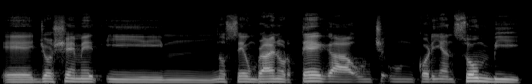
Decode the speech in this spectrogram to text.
eh, Josh Emmett y, mm, no sé, un Brian Ortega, un, Korean Zombie,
